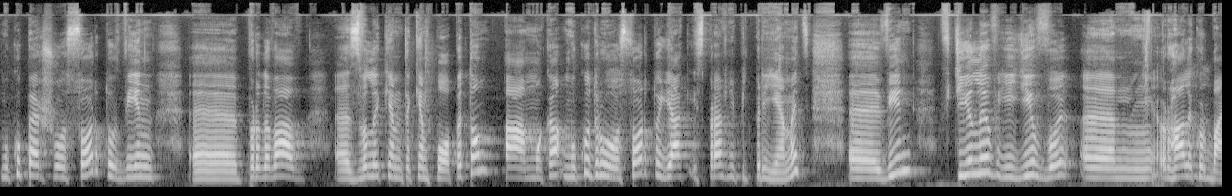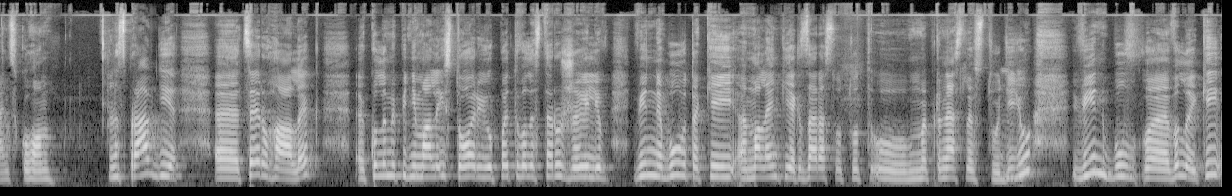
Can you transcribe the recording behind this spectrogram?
Муку першого сорту він е, продавав е, з великим таким попитом. А мука, муку другого сорту, як і справжній підприємець, е, він втілив її в е, м, рогалик Урбанського. Насправді е, цей рогалик, е, коли ми піднімали історію, опитували старожилів, він не був такий е, маленький, як зараз у, ми принесли в студію. Він був великий,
